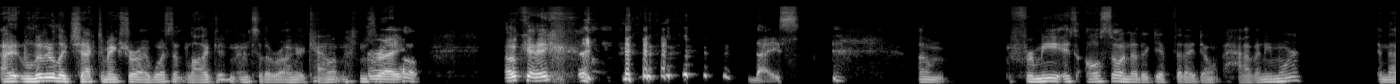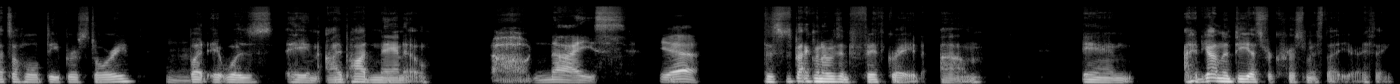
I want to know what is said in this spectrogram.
I literally checked to make sure I wasn't logged in into the wrong account. Was like, Right. oh, okay. nice. um, for me, it's also another gift that I don't have anymore, and that's a whole deeper story. Hmm. But it was an iPod Nano. Oh, nice. Yeah. this was back when I was in fifth grade. Um, and I had gotten a DS for Christmas that year, I think.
